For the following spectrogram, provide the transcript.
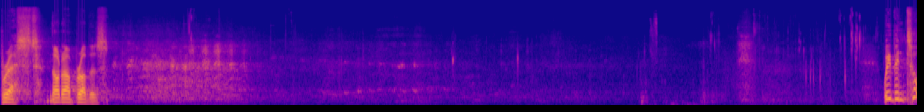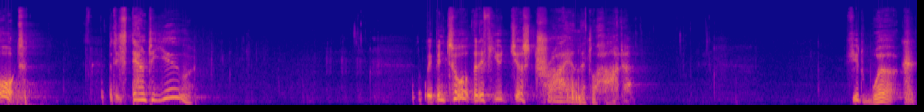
breast, not our brothers. We've been taught that it's down to you. We've been taught that if you just try a little harder, if you'd work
